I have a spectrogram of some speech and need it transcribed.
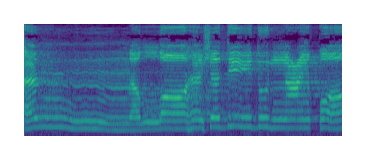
أن الله شديد العقاب.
